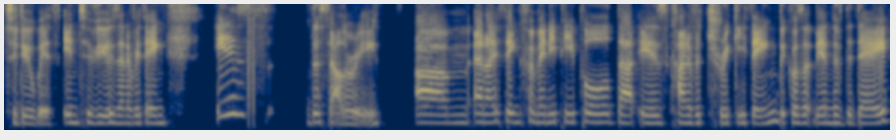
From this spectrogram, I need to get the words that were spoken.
to do with interviews and everything is the salary Um, and I think for many people, that is kind of a tricky thing because at the end of the day,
